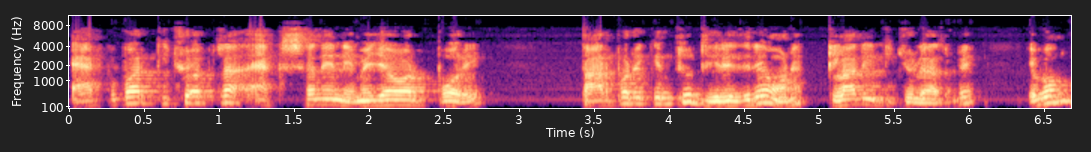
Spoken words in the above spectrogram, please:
একবার কিছু একটা অ্যাকশনে নেমে যাওয়ার পরে তারপরে কিন্তু ধীরে ধীরে অনেক ক্লারিটি চলে আসবে এবং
